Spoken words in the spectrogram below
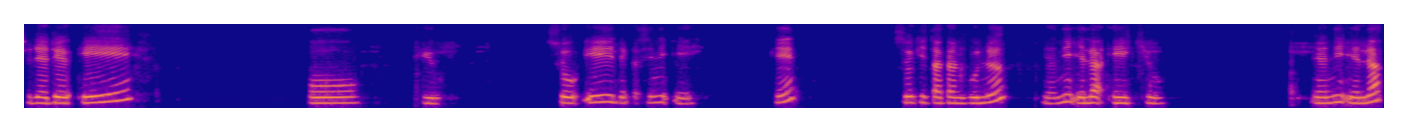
So dia ada A, O, Q. So A dekat sini A. Okay. So kita akan guna yang ni ialah AQ. Yang ni ialah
